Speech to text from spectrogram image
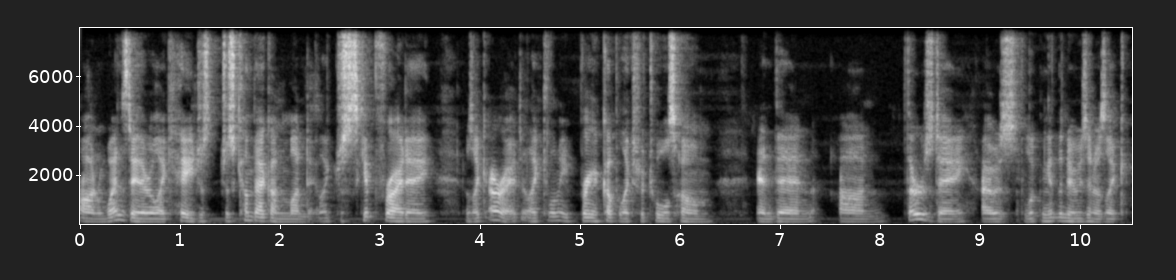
on Wednesday they were like, "Hey, just just come back on Monday. Like, just skip Friday." I was like, "All right. Like, let me bring a couple extra tools home." And then on Thursday, I was looking at the news and I was like,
